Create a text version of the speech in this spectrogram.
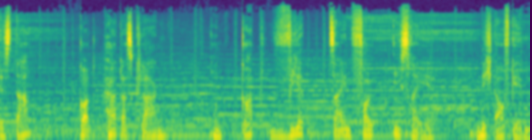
ist da, Gott hört das Klagen und Gott wird sein Volk Israel nicht aufgeben.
